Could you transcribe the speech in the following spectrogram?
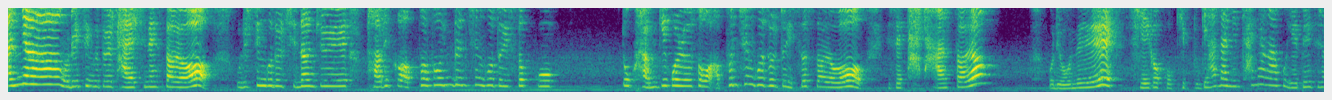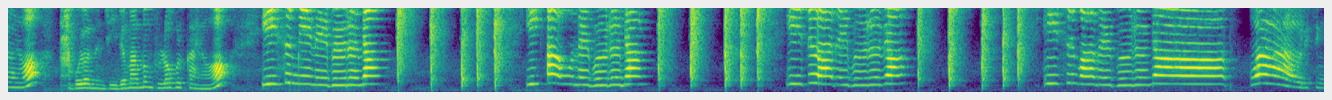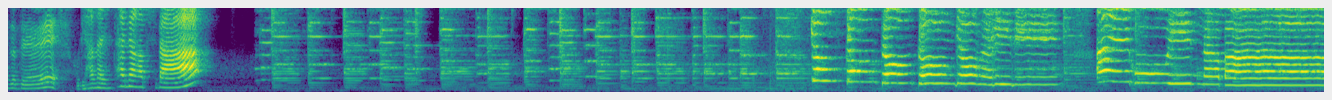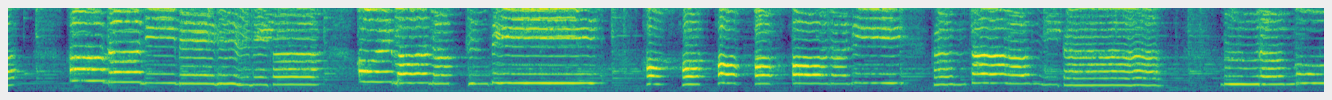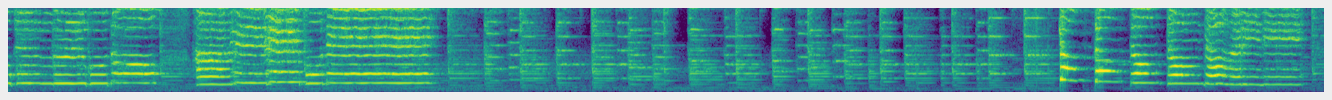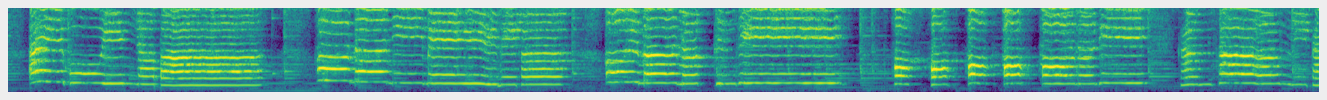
안녕, 우리 친구들 잘 지냈어요? 우리 친구들 지난주에 다리가 아파서 힘든 친구도 있었고, 또 감기 걸려서 아픈 친구들도 있었어요. 이제 다 나았어요? 우리 오늘 즐겁고 기쁘게 하나님 찬양하고 예배 드려요. 다 모였는지 이름 한번 불러볼까요? 이승민을 부르면, 이하온을 부르면, 이주환을 부르면, 이승환을 부르면 와 우리 친구들 우리 하나님 찬양합시다. 알고 있나 봐. 하나님의 은혜가 얼마나 큰지. 하나님 감사합니다.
